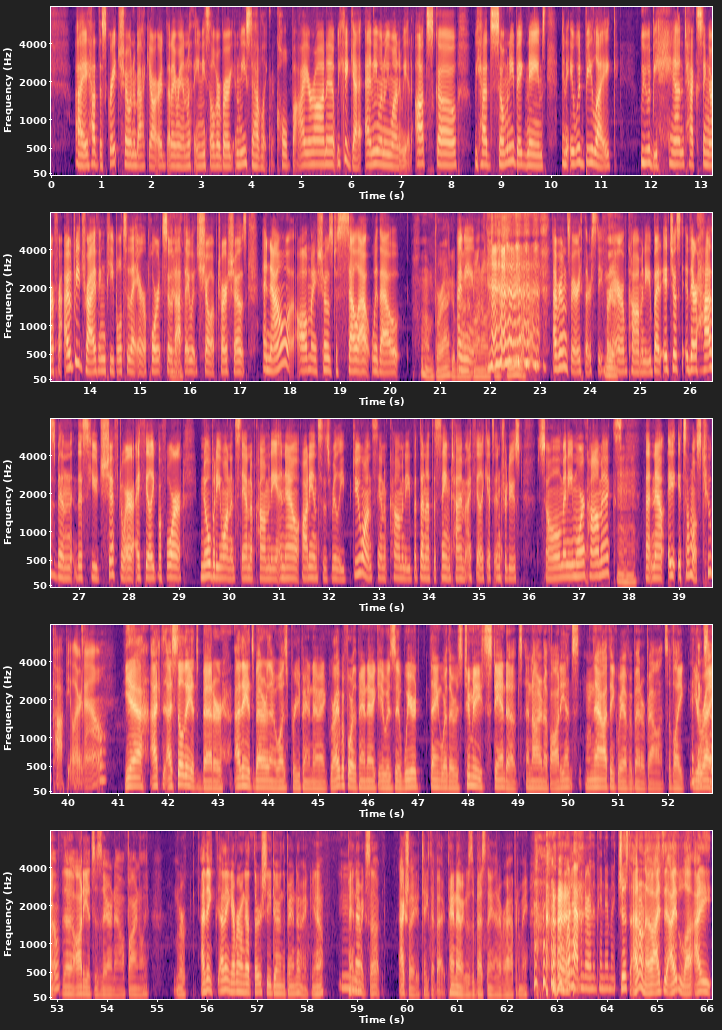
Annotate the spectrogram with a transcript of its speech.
I had this great show in a backyard that I ran with Amy Silverberg, and we used to have like Nicole Byer on it. We could get anyone we wanted. We had Atsuko. We had so many big names, and it would be like we would be hand texting our friends. I would be driving people to the airport so Yeah. that they would show up to our shows. And now all my shows just sell out without Oh, brag about I mean- it. Why don't you? everyone's very thirsty for Yeah. Arab comedy, but it just there has been this huge shift where I feel like before nobody wanted stand up comedy and now audiences really do want stand up comedy, but then at the same time I feel like it's introduced so many more comics Mhm. that now it, it's almost too popular now. Yeah, I th- I still think it's better. I think it's better than it was pre-pandemic. Right before the pandemic, it was a weird thing where there was too many stand-ups and not enough audience. Now I think we have a better balance of like I you're right. so. The audience is there now finally. We're, I think I think everyone got thirsty during the pandemic, you know? Mm. Pandemic sucked. Actually, I take that back. Pandemic was the best thing that ever happened to me. what happened during the pandemic? just I don't know. I I love I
